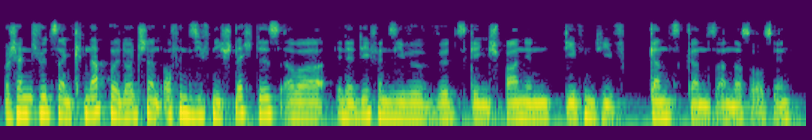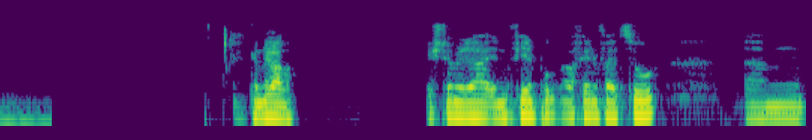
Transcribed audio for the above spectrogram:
wahrscheinlich wird es dann knapp, weil Deutschland offensiv nicht schlecht ist, aber in der Defensive wird es gegen Spanien definitiv ganz, ganz anders aussehen. Genau. Ja. Ich stimme da in vielen Punkten auf jeden Fall zu. Ähm,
